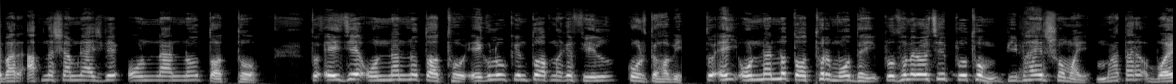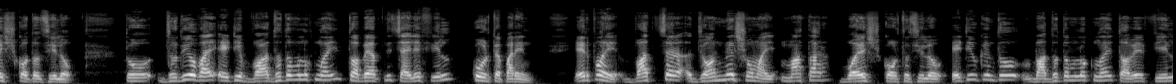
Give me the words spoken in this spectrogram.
এবার আপনার সামনে আসবে অন্যান্য তথ্য। তো এই যে অন্যান্য তথ্য, এগুলোও কিন্তু আপনাকে ফিল করতে হবে। তো এই অন্যান্য তথ্যর মধ্যেই প্রথমে রয়েছে প্রথম বিবাহের সময়, মাতার বয়স কত ছিল? তো যদিও ভাই, এটি বাধ্যতামূলক নয়, তবে আপনি চাইলে ফিল করতে পারেন। এরপরে বাচ্চার জন্মের সময় মাতার বয়স কত ছিল, এটিও কিন্তু বাধ্যতামূলক নয়, তবে ফিল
